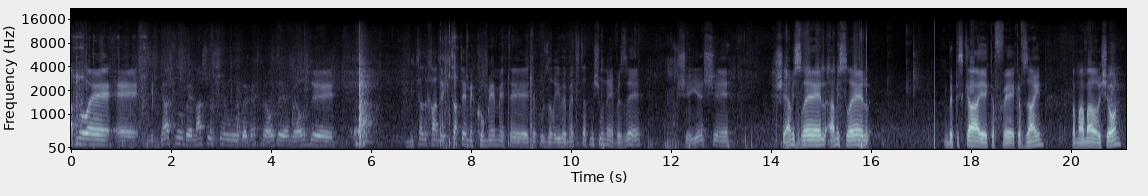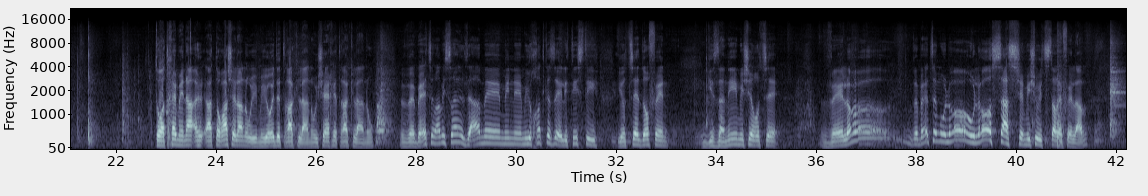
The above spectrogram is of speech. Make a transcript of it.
אנחנו נפגשנו במשהו שהוא באמת מאוד מאוד מצד אחד קצת מקומם את הכוזרי ובאמת קצת משונה וזה שיש שעם ישראל, עם ישראל בפסקה כ"ז במאמר הראשון תורתכם אינה, התורה שלנו היא מיועדת רק לנו, היא שייכת רק לנו ובעצם עם ישראל זה עם מין מיוחד כזה, אליטיסטי, יוצא דופן, גזעני מי שרוצה, ולא, ובעצם הוא לא, הוא לא שש שמישהו יצטרף אליו,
